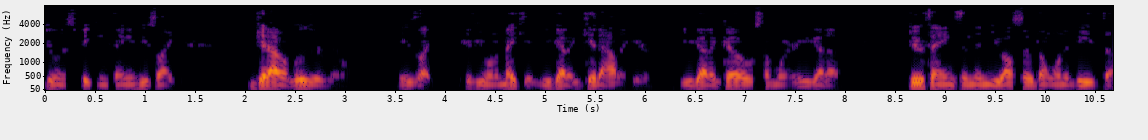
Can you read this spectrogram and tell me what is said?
doing a speaking thing and he's like get out of Loserville. He's like if you want to make it, you got to get out of here. You got to go somewhere. You got to do things, and then you also don't want to be the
